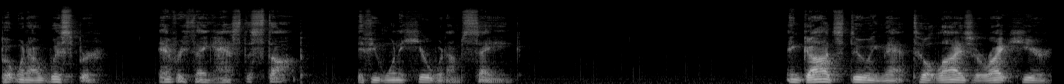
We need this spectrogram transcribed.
But when I whisper, everything has to stop if you want to hear what I'm saying. And God's doing that to Elijah right here.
